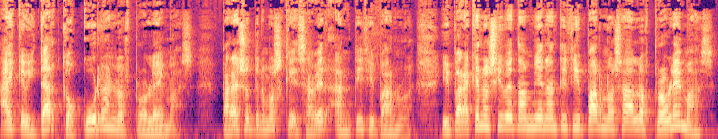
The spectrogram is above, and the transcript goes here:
Hay que evitar que ocurran los problemas. Para eso tenemos que saber anticiparnos. ¿Y para qué nos sirve también anticiparnos a los problemas?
